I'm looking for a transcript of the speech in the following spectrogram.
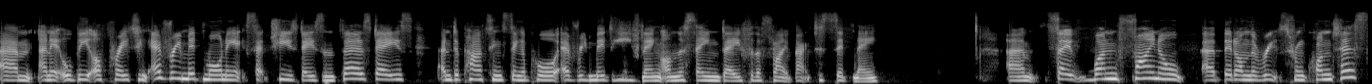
Um, and it will be operating every mid morning except Tuesdays and Thursdays, and departing Singapore every mid evening on the same day for the flight back to Sydney. Um, so, one final uh, bit on the routes from Qantas.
